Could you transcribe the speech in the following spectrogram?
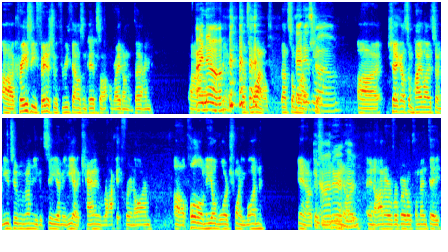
uh crazy finished with 3000 hits on, right on the dime uh, I know. you that's wild that's some That wild is shit wild. uh, check out some highlights on YouTube of him. You can see, I mean, he had a cannon rocket for an arm. Uh, Paul O'Neill wore 21, you know, In he- honor you of know, him. in honor of Roberto Clemente.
